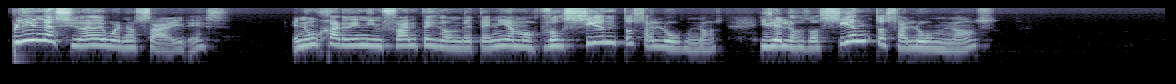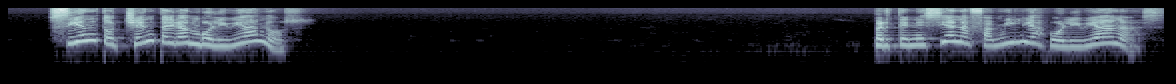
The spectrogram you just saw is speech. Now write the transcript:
plena ciudad de Buenos Aires, en un jardín de infantes donde teníamos 200 alumnos, y de los 200 alumnos 180 eran bolivianos. Pertenecían a familias bolivianas.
